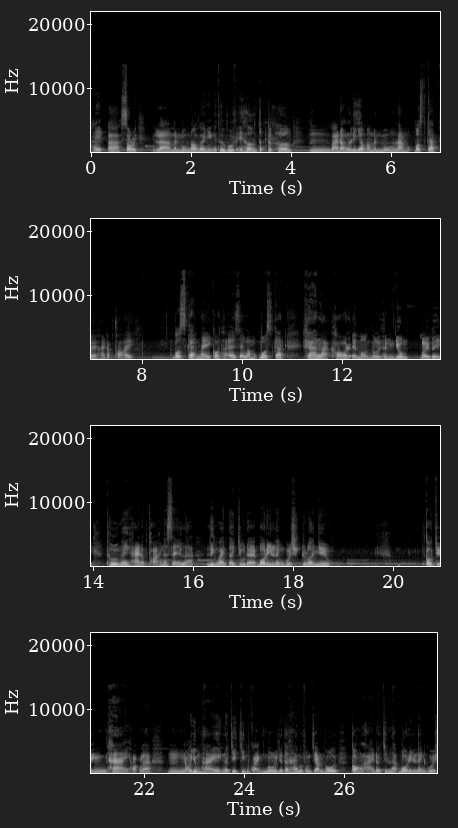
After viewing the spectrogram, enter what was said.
hay à sorry, là mình muốn nói về những cái thứ vui vẻ hơn, tích cực hơn. Và đó là lý do mà mình muốn làm một podcast về hài độc thoại. Podcast này có thể sẽ là một podcast khá là khó để mọi người hình dung bởi vì thường ấy hài độc thoại nó sẽ là liên quan tới chủ đề body language rất là nhiều câu chuyện hài hoặc là um, nội dung hài ấy, nó chỉ chiếm khoảng 10 cho tới 20% thôi. Còn lại đó chính là body language,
